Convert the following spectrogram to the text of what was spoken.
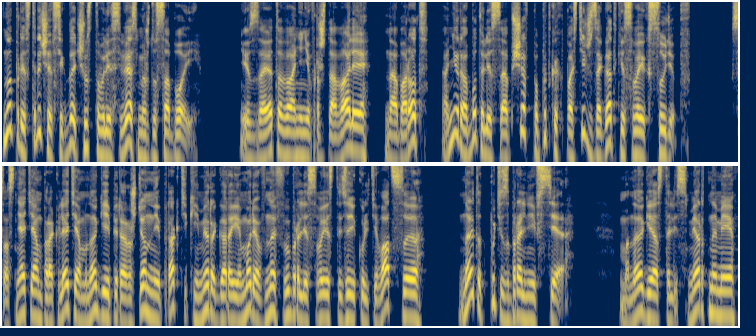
но при встрече всегда чувствовали связь между собой. Из-за этого они не враждовали, наоборот, они работали сообща в попытках постичь загадки своих судеб. Со снятием проклятия многие перерожденные практики мира горы и моря вновь выбрали свои стези и культивацию, но этот путь избрали не все. Многие остались смертными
